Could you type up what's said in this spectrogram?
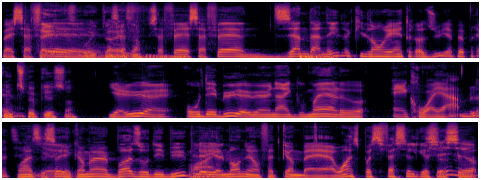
Ben, ça Ça- fait, oui, t'as ça, raison. ça fait, ça fait une dizaine d'années là, qu'ils l'ont réintroduit à peu près. Un petit peu plus, hein. Il y a eu un- au début, il y a eu un engouement là, incroyable. là. Ouais, c'est ça. Il y a comme un buzz au début, puis là, il y a le monde, ils ont fait comme, ben, ouais, c'est pas si facile que ça. C'est ça.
